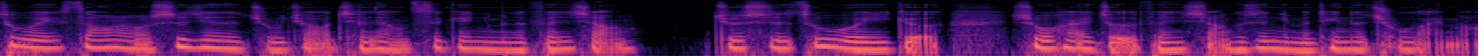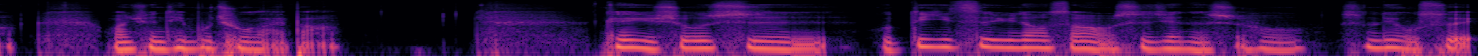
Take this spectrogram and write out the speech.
作为骚扰事件的主角，前两次给你们的分享就是作为一个受害者的分享，可是你们听得出来吗？完全听不出来吧？可以说是我第一次遇到骚扰事件的时候是六岁，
